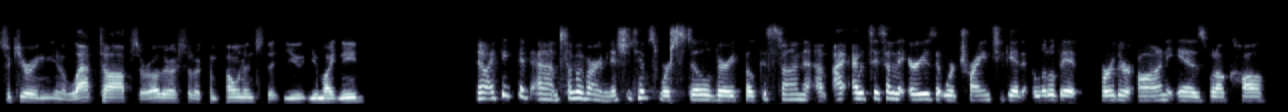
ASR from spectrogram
securing, you know, laptops or other sort of components that you you might need. No, I think that um, some of our initiatives we're still very focused on. Um, I, I would say some of the areas that we're trying to get a little bit further on is what I'll call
